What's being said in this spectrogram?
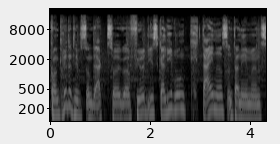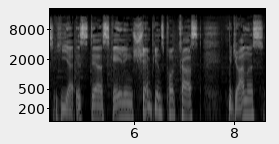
Konkrete Tipps und Werkzeuge für die Skalierung deines Unternehmens. Hier ist der Scaling Champions Podcast mit Johannes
